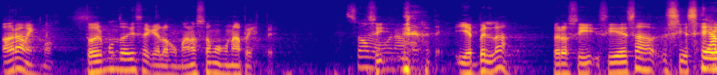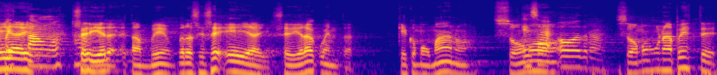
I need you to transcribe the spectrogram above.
ahora mismo, todo el mundo dice que los humanos somos una peste. Somos Sí, una mente. y es verdad. Pero si, si, esa, si ese apestamos se diera, también, pero si ese AI se diera cuenta que como humanos somos, Esa es otra. somos una peste,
